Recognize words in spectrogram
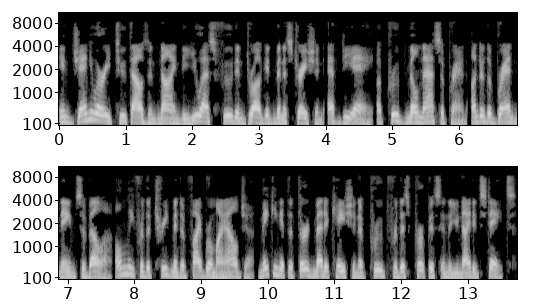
In January 2009 the U.S. Food and Drug Administration FDA approved milnacipran, under the brand name Savella, only for the treatment of fibromyalgia, making it the third medication approved for this purpose in the United States.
